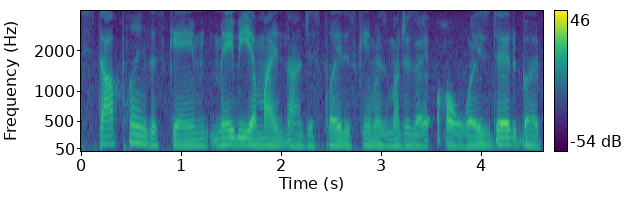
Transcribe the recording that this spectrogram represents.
stop playing this game. Maybe I might not just play this game as much as I always did, but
